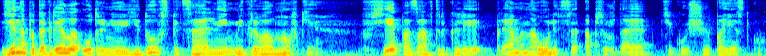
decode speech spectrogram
Зина подогрела утреннюю еду в специальной микроволновке. Все позавтракали прямо на улице, обсуждая текущую поездку.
